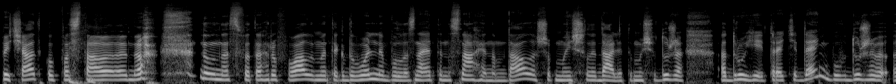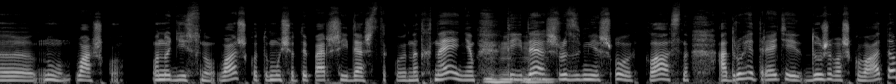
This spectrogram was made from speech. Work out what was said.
печатку поставили. ну, ну, нас фотографували. ми так довольні були. Знаєте, наснаги нам дали, щоб ми йшли далі, тому що дуже другий і третій день був дуже е, ну, важко. Воно дійсно важко, тому що ти перший йдеш з такою натхненням, Мгм, ти йдеш, розумієш, о, класно. А другий, третій дуже важкувато.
